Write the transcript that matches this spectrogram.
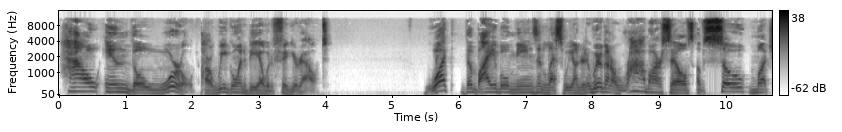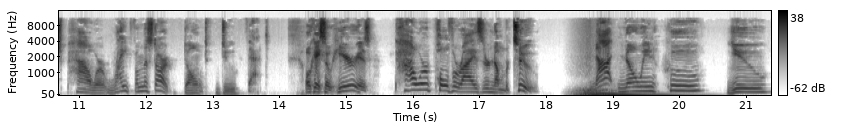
How in the world are we going to be able to figure out what the Bible means unless we understand? We're going to rob ourselves of so much power right from the start. Don't do that. Okay, so here is power pulverizer number two not knowing who you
